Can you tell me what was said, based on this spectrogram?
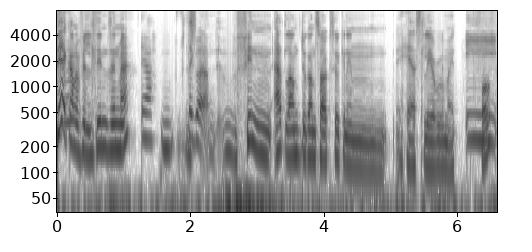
Det kan du fylle tiden sin med. Ja, det går an. Finn et eller annet du kan saksøke din heslige roommate for. I,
